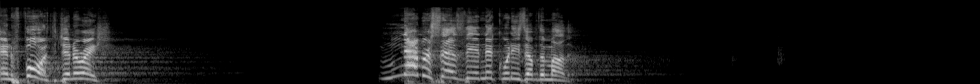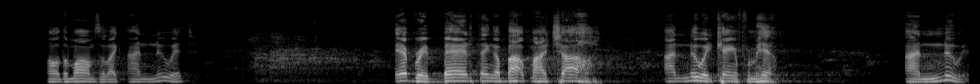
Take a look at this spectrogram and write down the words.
and fourth generation. Never says the iniquities of the mother. All the moms are like, I knew it. Every bad thing about my child, I knew it came from him. I knew it.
